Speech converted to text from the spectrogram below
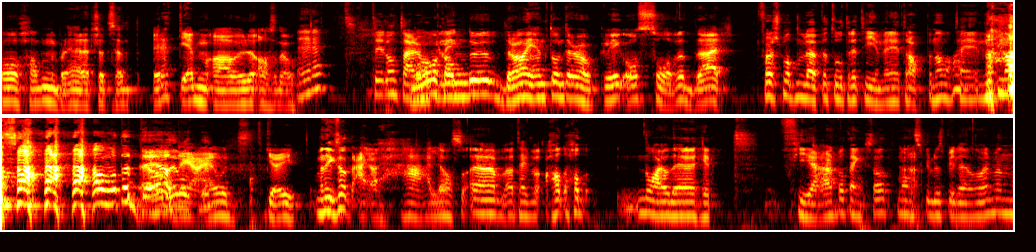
Og han ble rett og slett sendt rett hjem av, Asno Rett til Ontario Nå kan du dra hjem til Ontario Hockey League og sove der. Først måtte han løpe to-tre timer i trappene. da i Han måtte det! Ja, det er jo gøy. Men ikke sant, det er jo herlig, altså. Eh, Jeg tenkte, had, had, nå er jo det helt fjernt å tenke seg at man skulle spille NHL, men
